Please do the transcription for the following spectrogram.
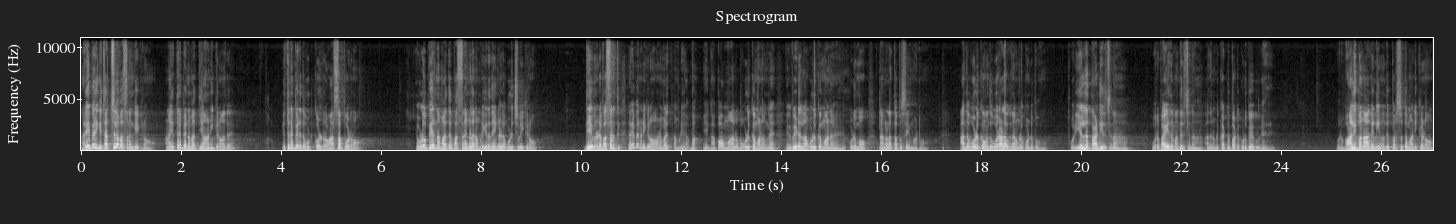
நிறைய பேர் இங்கே சர்ச்சில் வசனம் கேட்குறோம். ஆனால் எத்தனை பேர் நம்ம தியானிக்கிறோம் அதை? எத்தனை பேர் அதை உட்கொள்கிறோம் அசைப்படுறோம்? எவ்வளோ பேர் நம்ம அந்த வசனங்களை நம்முடைய இருதயங்களில் ஒழிச்சு வைக்கிறோம்? தேவனுடைய வசனத்துக்கு நிறைய பேர் நினைக்கிறோம் நம்ம நம்முடைய அப்பா எங்கள் அப்பா அம்மா ரொம்ப ஒழுக்கமானவங்க. எங்கள் வீடெல்லாம் ஒழுக்கமான குடும்பம். நாங்கள்லாம் தப்பு செய்ய மாட்டோம். அந்த ஒழுக்கம் வந்து ஒரு அளவுக்கு தான் நம்மளை கொண்டு போவோம் ஒரு எல்லை தாண்டிருச்சுன்னா ஒரு வயது வந்துருச்சுன்னா அது நம்மளுக்கு கட்டுப்பாட்டை கொடுக்கவே கொடுக்காது. ஒரு வாலிபனாக நீ வந்து பரிசுத்தமாக நிற்கணும்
